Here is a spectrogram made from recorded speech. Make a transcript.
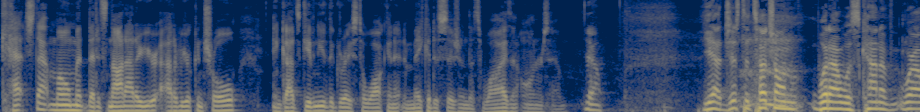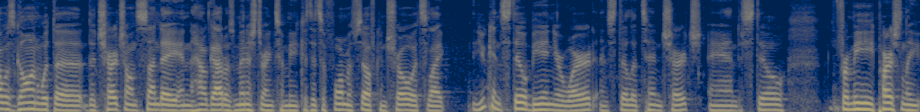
catch that moment that it's not out of your out of your control, and God's given you the grace to walk in it and make a decision that's wise and honors Him. Yeah. Yeah, just to touch on what I was kind of where I was going with the the church on Sunday and how God was ministering to me because it's a form of self control. It's like you can still be in your word and still attend church and still, for me personally,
